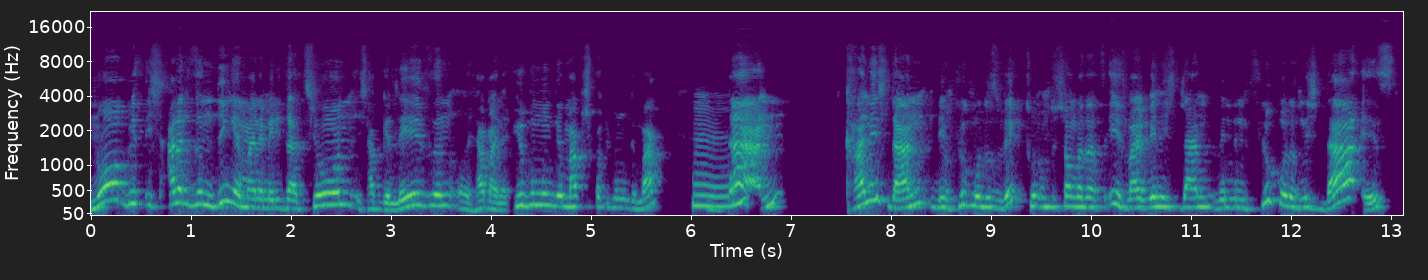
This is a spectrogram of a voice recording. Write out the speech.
Nur bis ich alle diese Dinge, meine Meditation, ich habe gelesen und ich habe meine Übungen gemacht, Sportübungen gemacht, mhm. dann kann ich dann den Flugmodus wegtun, um zu schauen, was das ist. Weil wenn ich dann, wenn der Flugmodus nicht da ist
